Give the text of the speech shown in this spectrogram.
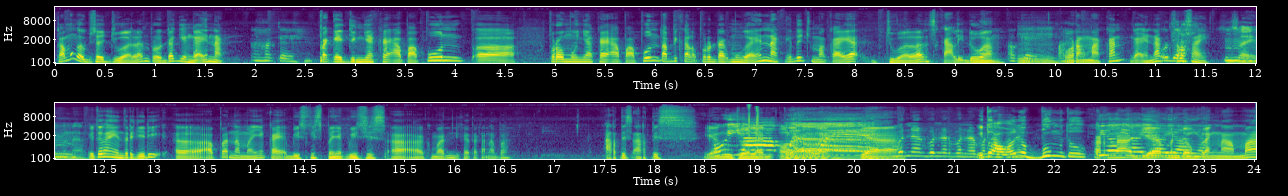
Kamu nggak bisa jualan produk yang nggak enak. Oke. Packagingnya kayak apa pun, eh, promonya kayak apa pun, tapi kalau produkmu nggak enak itu cuma kayak jualan sekali doang. Oke. Mm-mm. paham. Orang makan nggak enak Udah. selesai. selesai benar Itu kan yang terjadi eh, apa namanya kayak bisnis banyak bisnis eh, kemarin dikatakan apa? artis-artis yang oh, iya, jualan oleh-oleh. Iya. Ya. Bener bener bener itu bener, awalnya boom tuh iya, karena iya, iya, dia iya, mendompleng iya. nama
